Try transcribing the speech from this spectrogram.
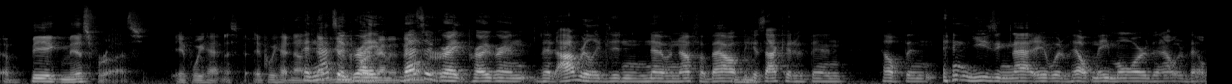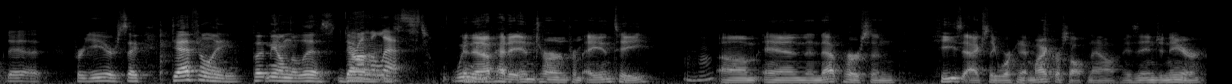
a big miss for us if we hadn't if we had not and that's a been in the great program that's a her. great program that I really didn't know enough about Mm-hmm. because I could have been helping and using that it would have helped me more than I would have helped it for years so definitely put me on the list You're on the list. We and then I've had an intern from A and T, Mm-hmm. um, and then that person, he's actually working at Microsoft now. He's an engineer,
